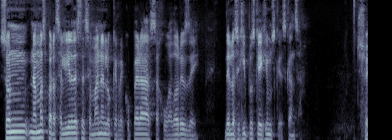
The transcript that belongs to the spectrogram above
son nada más para salir de esta semana en lo que recuperas a jugadores de, de los equipos que dijimos que descansan. Sí.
